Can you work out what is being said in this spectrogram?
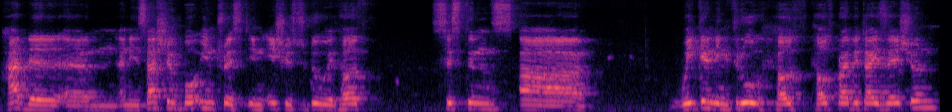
had a, um, an insatiable interest in issues to do with health systems uh, weakening through health health privatization,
